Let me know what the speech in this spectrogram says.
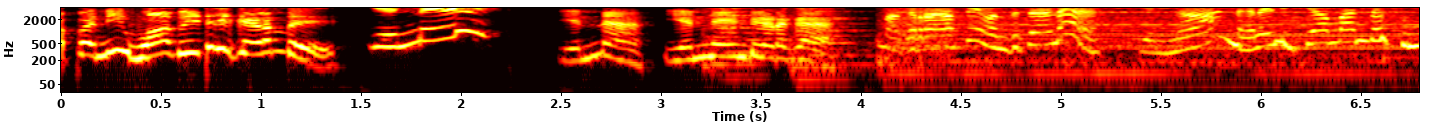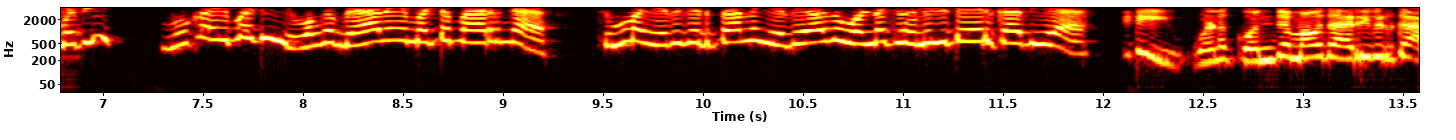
அப்ப நீ உன் வீட்டுக்கு கிளம்பு. என்ன? என்ன? என்னன்ட்டு கிடக்க? இடி உனக்கு கொஞ்சமாவது அறிவு இருக்கா?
